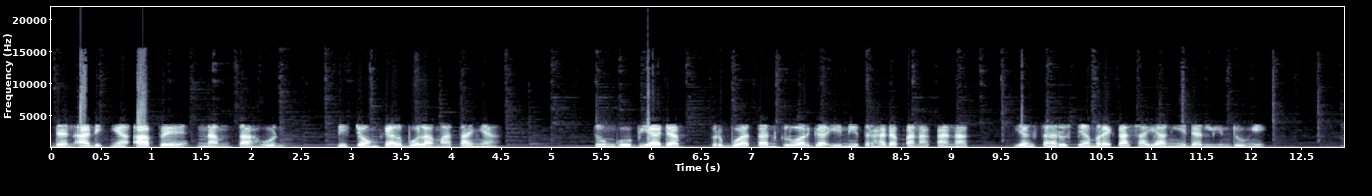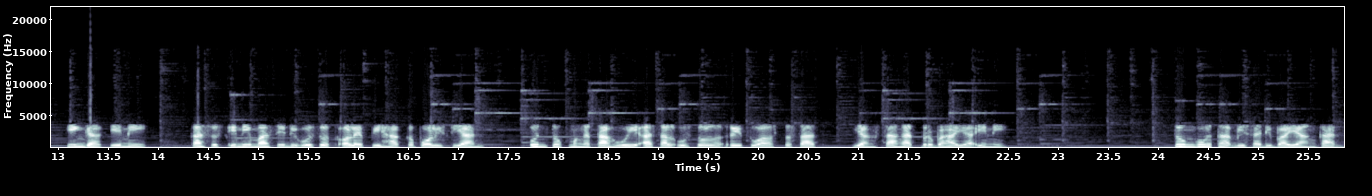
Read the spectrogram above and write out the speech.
dan adiknya AP 6 tahun dicongkel bola matanya. Sungguh biadab perbuatan keluarga ini terhadap anak-anak yang seharusnya mereka sayangi dan lindungi. Hingga kini, kasus ini masih diusut oleh pihak kepolisian untuk mengetahui asal-usul ritual sesat yang sangat berbahaya ini. Sungguh tak bisa dibayangkan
